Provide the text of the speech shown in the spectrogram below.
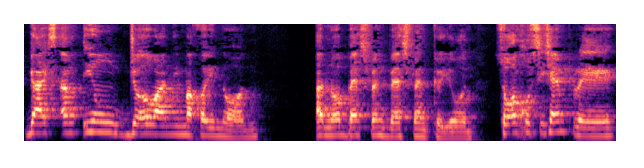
guys, ang yung jowa ni Makoy noon, ano, best friend, best friend ko yun. So, ang kusi, syempre,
